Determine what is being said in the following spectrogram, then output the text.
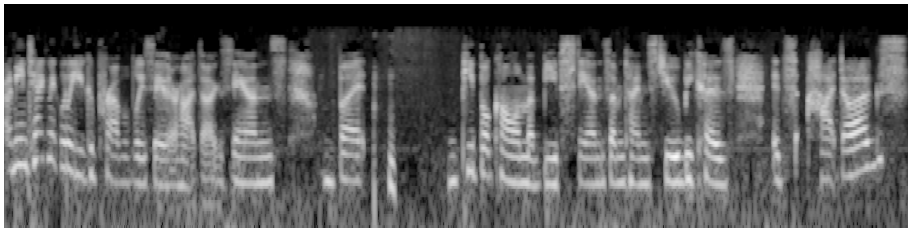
I mean, technically you could probably say they're hot dog stands, but people call them a beef stand sometimes too because it's hot dogs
